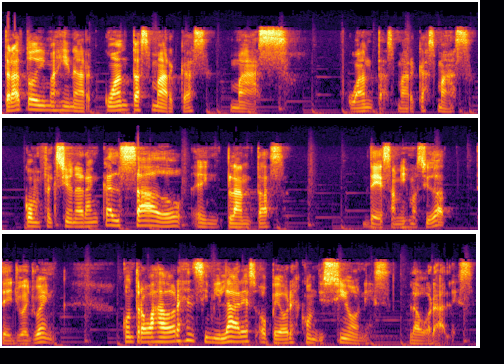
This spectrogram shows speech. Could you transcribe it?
trato de imaginar cuántas marcas más, cuántas marcas más confeccionarán calzado en plantas de esa misma ciudad, de Yueyuan, con trabajadores en similares o peores condiciones laborales.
